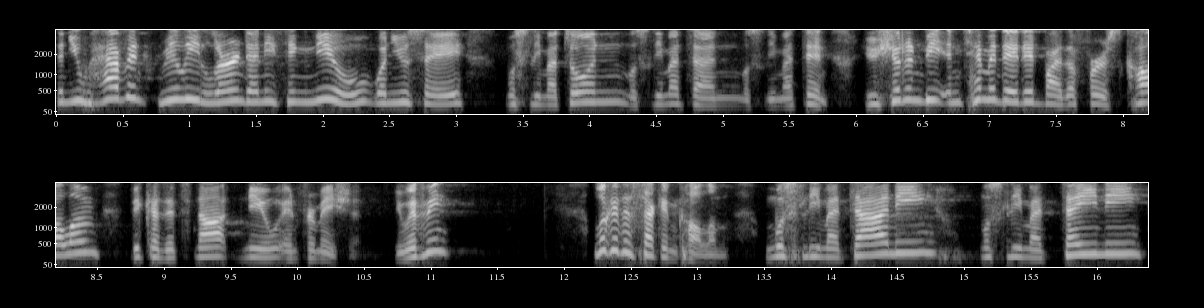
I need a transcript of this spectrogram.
then you haven't really learned anything new when you say Muslimatun, Muslimatan, Muslimatin. You shouldn't be intimidated by the first column because it's not new information. You with me? Look at the second column. Muslimatani, Muslimataini,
